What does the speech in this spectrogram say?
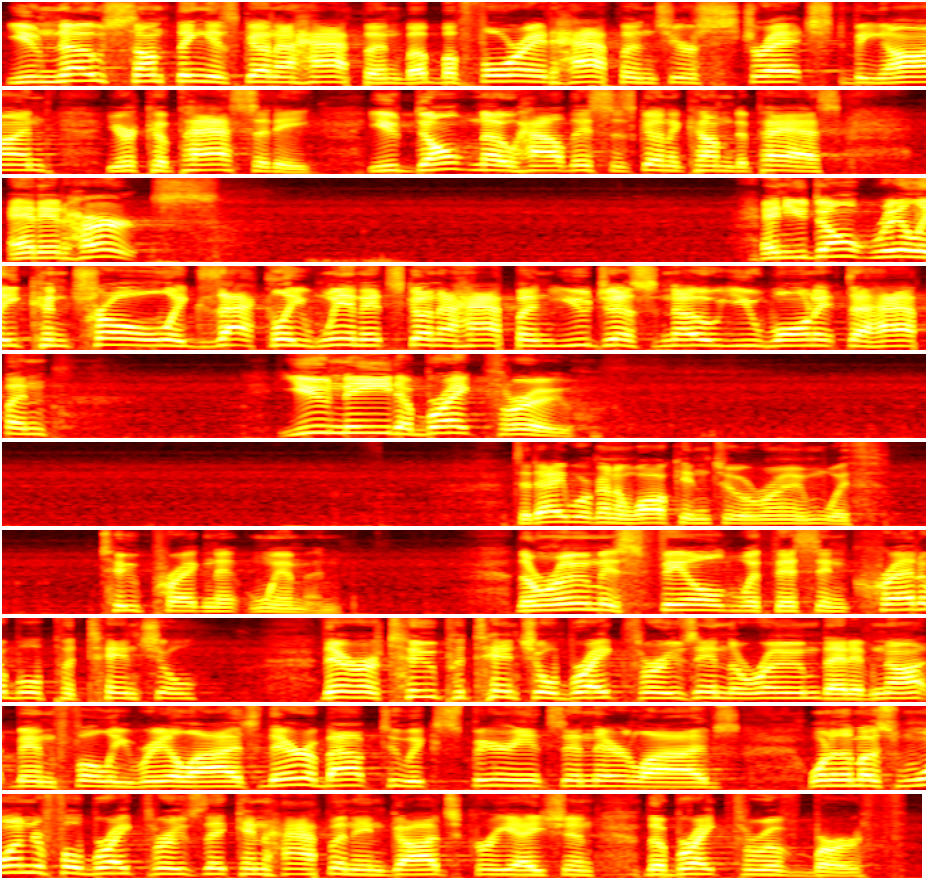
You know something is going to happen, but before it happens, you're stretched beyond your capacity. You don't know how this is going to come to pass, and it hurts. And you don't really control exactly when it's going to happen. You just know you want it to happen. You need a breakthrough. Today, we're going to walk into a room with two pregnant women. The room is filled with this incredible potential. There are two potential breakthroughs in the room that have not been fully realized. They're about to experience in their lives one of the most wonderful breakthroughs that can happen in God's creation the breakthrough of birth.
